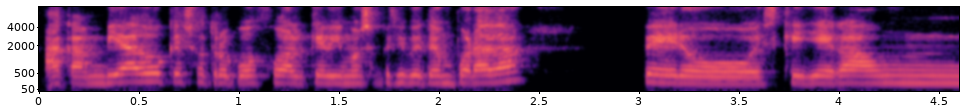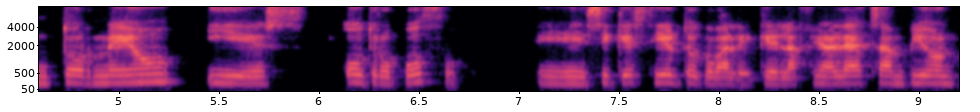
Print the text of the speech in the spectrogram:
ha cambiado, que es otro Pozo al que vimos en principio de temporada, pero es que llega un torneo y es otro Pozo. Eh, sí que es cierto que vale, que la final de la Champions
